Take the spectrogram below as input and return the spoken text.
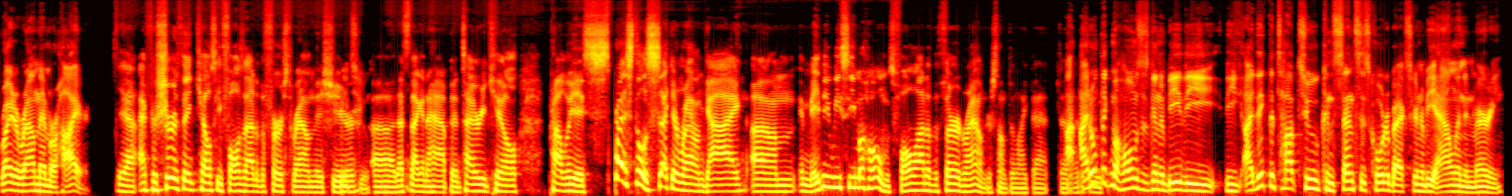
right around them or higher. Yeah, I for sure think Kelce falls out of the first round this year. Uh, that's not going to happen. Tyreek Hill probably a probably still a second round guy, um, and maybe we see Mahomes fall out of the third round or something like that. Uh, I, I, don't think Mahomes is going to be the the. I think the top two consensus quarterbacks are going to be Allen and Murray.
